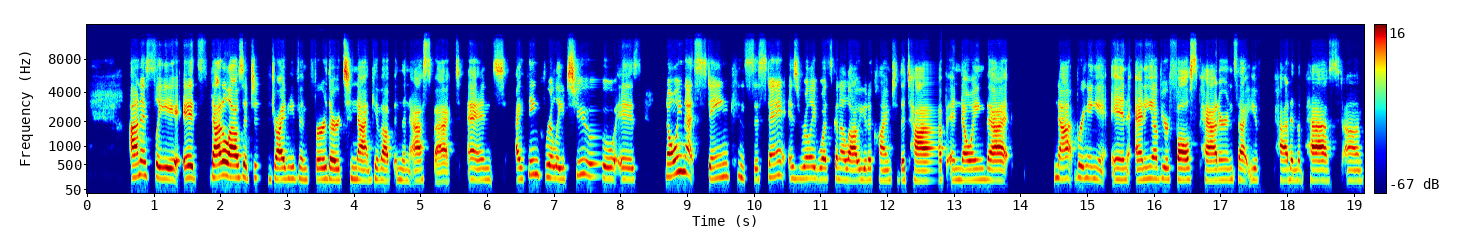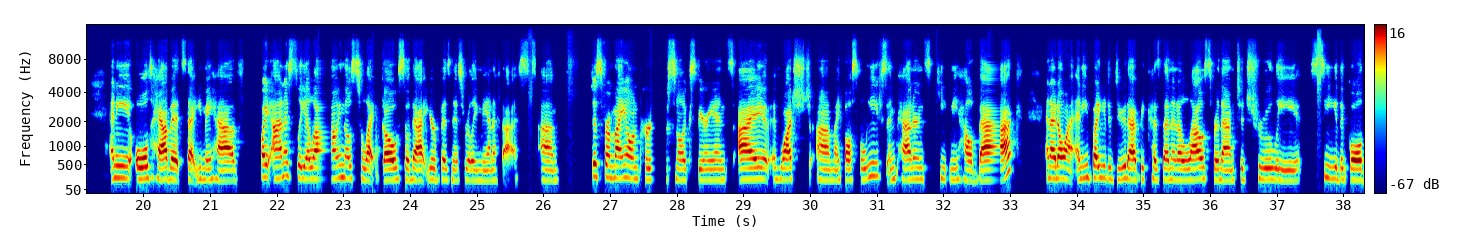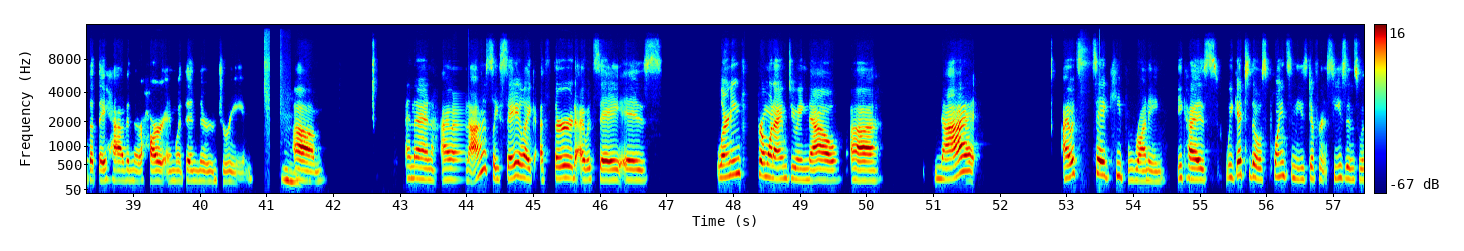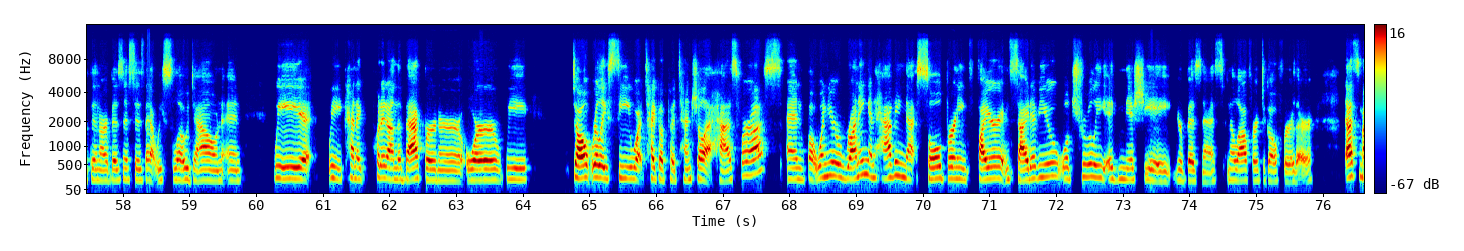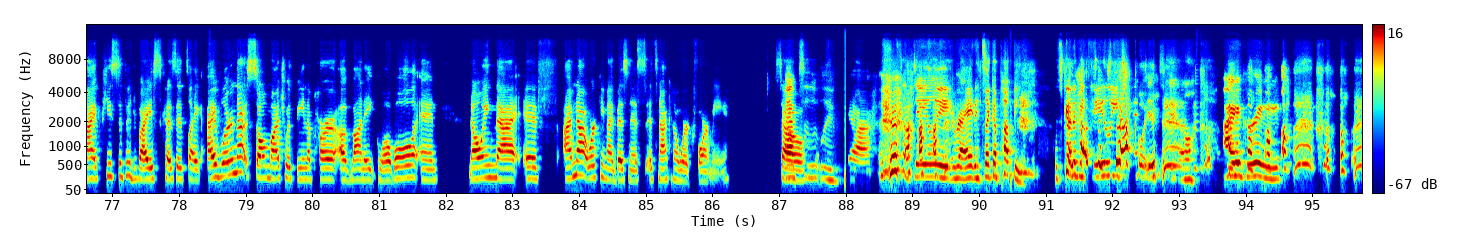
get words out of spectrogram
honestly it's that allows it to drive even further to not give up in an aspect. And i think really too is knowing that staying consistent is really what's going to allow you to climb to the top and knowing that not bringing in any of your false patterns that you've had in the past, um, any old habits that you may have, quite honestly, allowing those to let go so that your business really manifests. Um, just from my own personal experience, I have watched um, my false beliefs and patterns keep me held back. And I don't want anybody to do that because then it allows for them to truly see the goal that they have in their heart and within their dream. Mm. Um, and then I would honestly say, like, a third, I would say, is learning from what I'm doing now. Uh, not, I would say, keep running because we get to those points in these different seasons within our businesses that we slow down and we we kind of put it on the back burner or we don't really see what type of potential it has for us and but when you're running and having that soul burning fire inside of you will truly initiate your business and allow for it to go further. That's my piece of advice because it's like i've learned that so much with being a part of Monat global and knowing that if i'm not working my business it's not going to work for me. So absolutely. yeah. Daily right? It's like a puppy it's got to be daily. Exactly. I agree.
